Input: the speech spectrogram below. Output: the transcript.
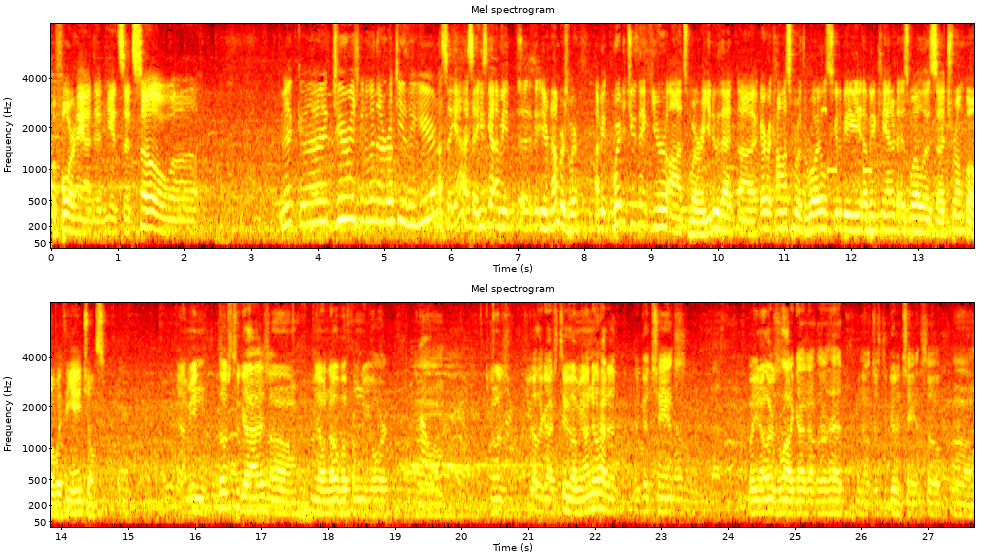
beforehand, and he had said, "So, uh, Nick, uh, Jeremy's going to win that Rookie of the Year." I said, "Yeah." I said, "He's got." I mean, uh, your numbers were. I mean, where did you think your odds were? You knew that uh, Eric Hosmer with the Royals is going to be a big candidate, as well as uh, Trumbo with the Angels. Yeah, I mean those two guys. Um, you know Nova from New York. Um, you know, there's a few other guys too. I mean I knew I had a, a good chance. But you know, there's a lot of guys out there that had you know just as good a chance. So um,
